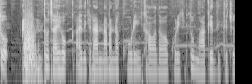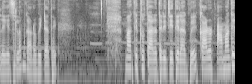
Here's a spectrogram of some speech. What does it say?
তো তো যাই হোক, এদিকে রান্না বান্না করে খাওয়া দাওয়া করে কিন্তু মাকে দিতে চলে গেছিলাম গারো ভিটাতে মাকে তো তাড়াতাড়ি যেতে লাগবে, কারণ আমাদের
